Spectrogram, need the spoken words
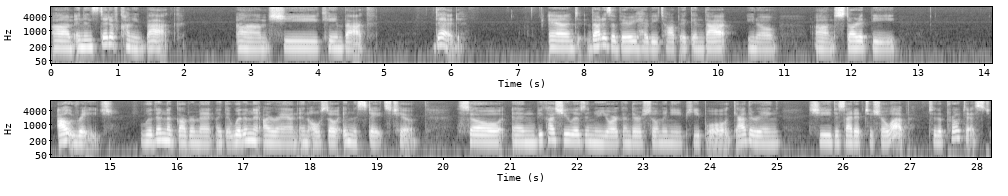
Um, and instead of coming back, um, she came back dead and that is a very heavy topic and that you know um, started the outrage within the government like the within the iran and also in the states too. So and because she lives in new york and there are so many people gathering she decided to show up to the protest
